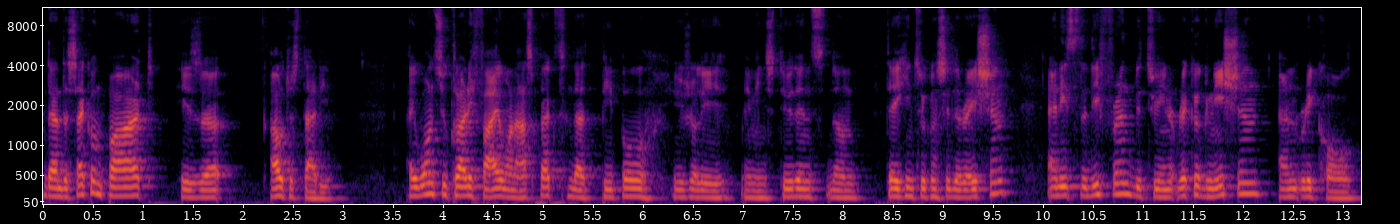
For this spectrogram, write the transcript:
Then the second part is uh, how to study. I want to clarify one aspect that people usually, I mean, students don't take into consideration, and it's the difference between recognition and recall.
